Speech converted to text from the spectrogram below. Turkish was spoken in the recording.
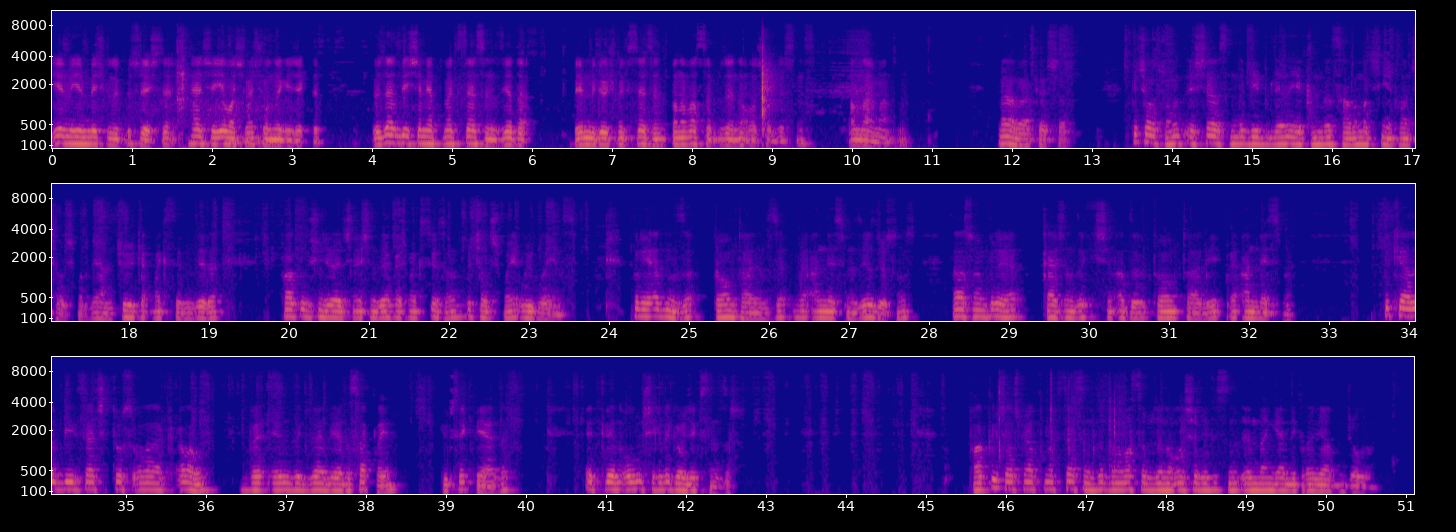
20-25 günlük bir süreçte her şey yavaş yavaş yoluna girecektir. Özel bir işlem yapmak isterseniz ya da benimle görüşmek isterseniz bana WhatsApp üzerinden ulaşabilirsiniz. Allah'a emanet olun. Merhaba arkadaşlar. Bu çalışmamız eşler arasında birbirlerine yakınlığı sağlamak için yapılan çalışmadır. Yani çocuk yapmak istediğiniz ya da farklı düşünceler için eşinize yaklaşmak istiyorsanız bu çalışmayı uygulayınız. Buraya adınızı, doğum tarihinizi ve anne isminizi yazıyorsunuz. Daha sonra buraya karşınızdaki kişinin adı, doğum tarihi ve anne ismi. Bu kağıdı bilgisayar çıktısı olarak alalım ve elinizde güzel bir yerde saklayın. Yüksek bir yerde. Etkilerini olumlu şekilde göreceksinizdir. Farklı bir çalışma yapmak isterseniz de bana WhatsApp üzerinden ulaşabilirsiniz. Elimden geldiği kadar yardımcı olurum.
